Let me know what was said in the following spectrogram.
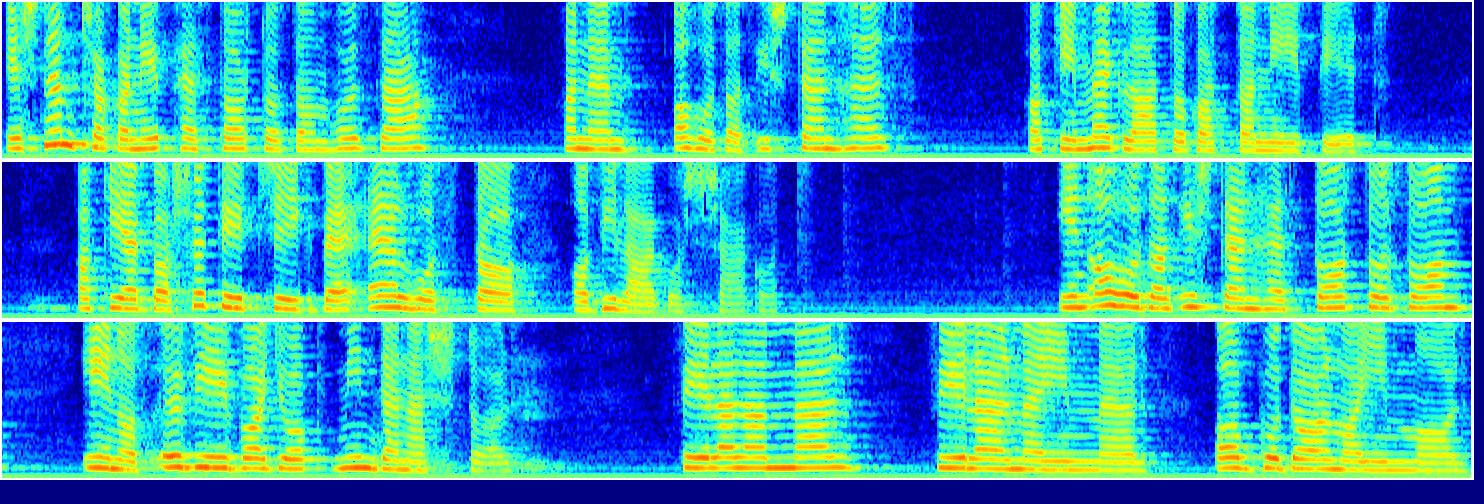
És nem csak a néphez tartozom hozzá, hanem ahhoz az Istenhez, aki meglátogatta népét, aki ebbe a sötétségbe elhozta a világosságot. Én ahhoz az Istenhez tartozom, én az övé vagyok mindenestől. Félelemmel, félelmeimmel, aggodalmaimmal,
